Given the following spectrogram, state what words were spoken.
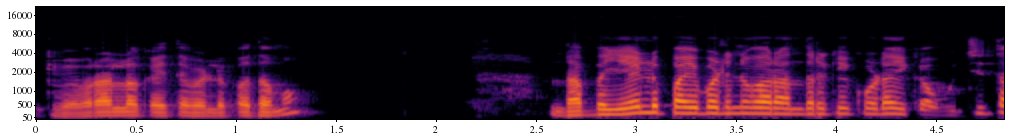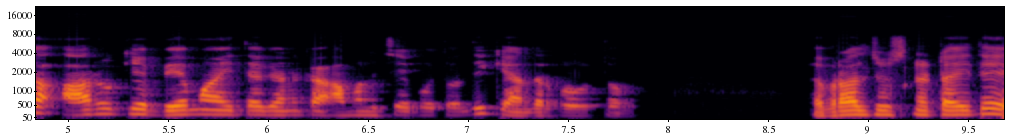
ఇంక వివరాల్లోకి అయితే వెళ్ళిపోదాము. డెబ్బై ఏళ్ళు పైబడిన వారందరికీ కూడా ఇక ఉచిత ఆరోగ్య బీమా అయితే కనుక అమలు చేయబోతోంది కేంద్ర ప్రభుత్వం. వివరాలు చూసినట్టయితే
